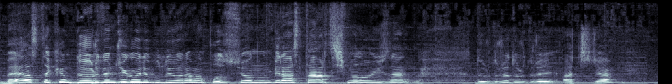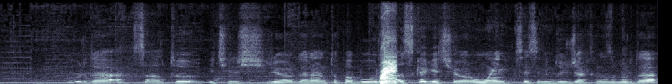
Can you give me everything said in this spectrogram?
Beyaz takım dördüncü golü buluyor ama pozisyonun biraz tartışmalı o yüzden durdura durdura açacağım. Burada Salto içeri şişiriyor. Dönen topa Buğra ıska geçiyor. Wank sesini duyacaksınız burada.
